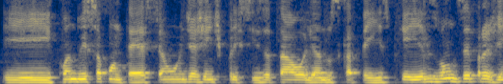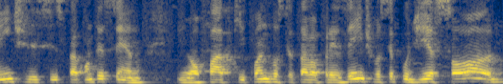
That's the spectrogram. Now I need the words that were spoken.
E quando isso acontece é onde a gente precisa estar tá olhando os KPIs, porque eles vão dizer para a gente se isso está acontecendo. E ao fato que quando você estava presente, você podia só,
